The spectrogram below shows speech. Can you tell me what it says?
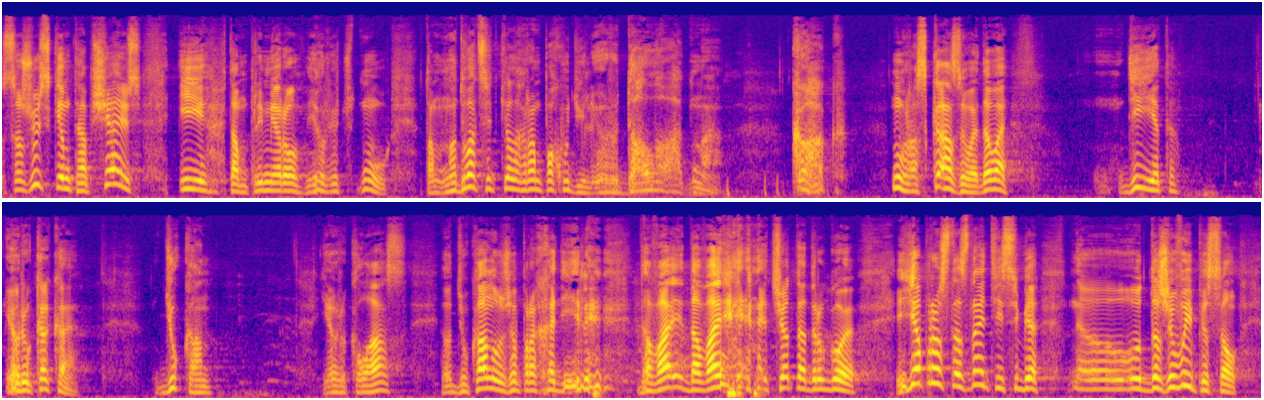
сажусь с кем-то, общаюсь, и там, к примеру, я говорю, ну, там на 20 килограмм похудели. Я говорю, да ладно, как? Ну, рассказывай, давай. Диета. Я говорю, какая? Дюкан. Я говорю, класс. Дюкан уже проходили, давай, давай, что-то другое. И я просто, знаете, себе э, даже выписал, э,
